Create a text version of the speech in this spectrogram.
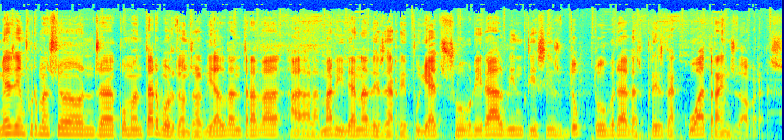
Més informacions a comentar-vos, doncs el vial d'entrada a la Meridiana des de Ripollet s'obrirà el 26 d'octubre després de 4 anys d'obres.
